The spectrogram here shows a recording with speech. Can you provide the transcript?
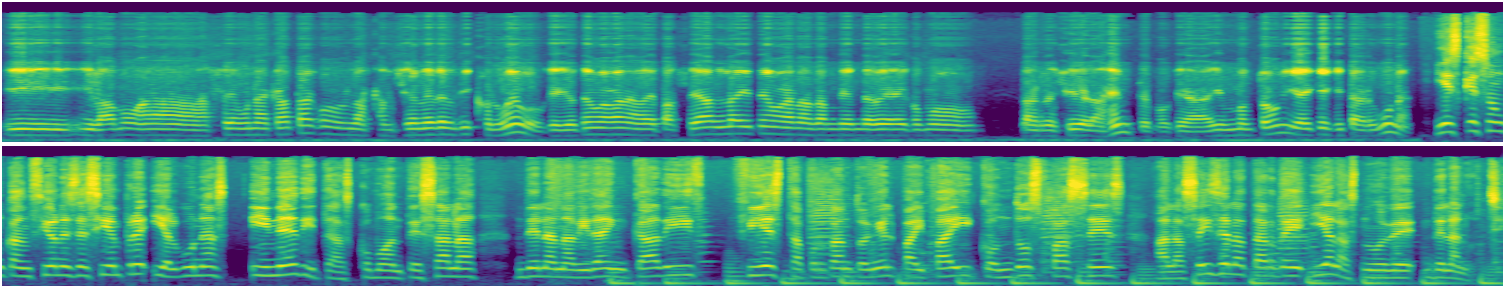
Y, vamos a hacer una cata con las canciones del disco nuevo, que yo tengo ganas de pasearla y tengo ganas también de ver cómo las recibe la gente, porque hay un montón y hay que quitar algunas. Y es que son canciones de siempre y algunas inéditas, como antesala de la Navidad en Cádiz, fiesta por tanto en el Pai Pai con dos pases a las 6 de la tarde y a las 9 de la noche.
